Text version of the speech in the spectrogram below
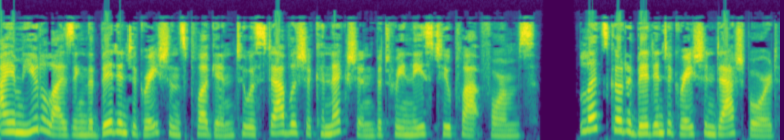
I am utilizing the Bit Integrations plugin to establish a connection between these two platforms. Let's go to Bit Integration Dashboard.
